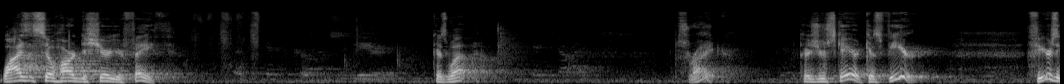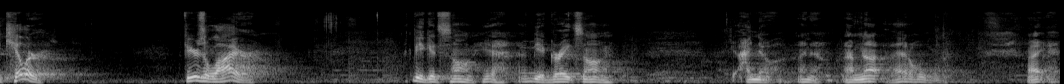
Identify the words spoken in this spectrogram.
Why is it so hard to share your faith? Because what? That's right. Because you're scared. Because fear. Fear's a killer. Fear's a liar. That could be a good song. Yeah, that'd be a great song. I know, I know. I'm not that old. Right?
